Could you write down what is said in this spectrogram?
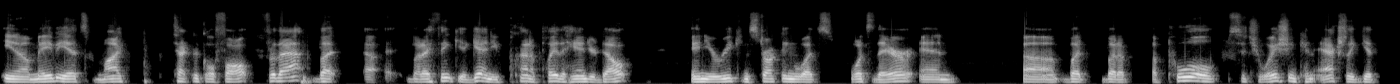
you know maybe it's my technical fault for that but uh, but i think again you kind of play the hand you're dealt and you're reconstructing what's what's there. And uh, but but a a pool situation can actually get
